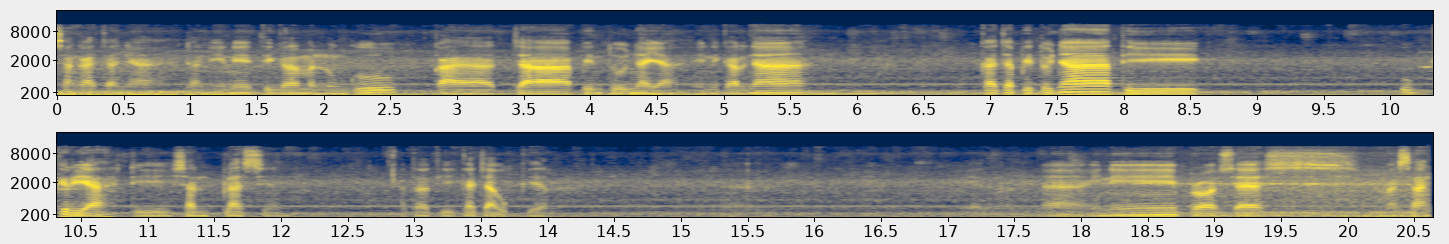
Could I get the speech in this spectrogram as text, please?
pasang kacanya. Dan ini tinggal menunggu kaca pintunya ya. Ini karena kaca pintunya di ukir ya di sunblast ya atau di kaca ukir. Nah ini proses masang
